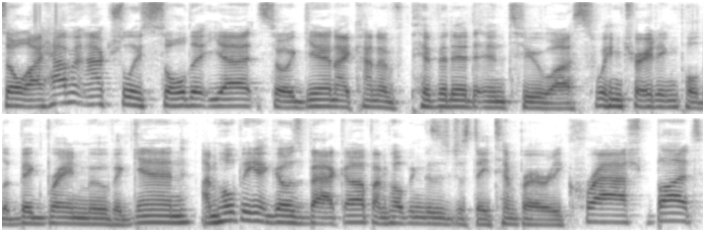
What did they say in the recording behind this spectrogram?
So I haven't actually sold it yet. So again, I kind of pivoted into uh, swing trading, pulled a big brain move again. I'm hoping it goes back up. I'm hoping this is just a temporary crash, but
